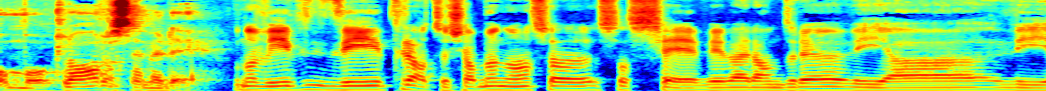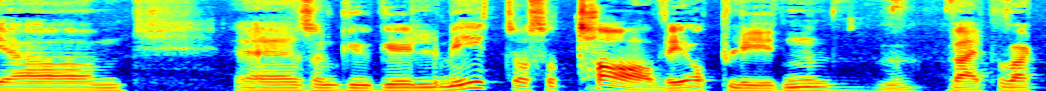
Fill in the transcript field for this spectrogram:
og må klare seg med det. Når vi, vi prater sammen nå, så, så ser vi hverandre via, via eh, sånn Google Meet, og så tar vi opp lyden hver på hvert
